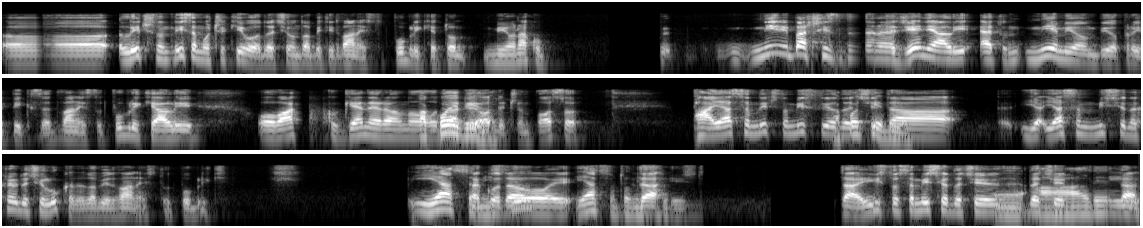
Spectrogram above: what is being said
Uh, lično nisam očekivao da će on dobiti 12 od publike, to mi onako nije mi baš iznenađenje, ali eto, nije mi on bio prvi pik za 12 od publike, ali ovako generalno odradio odličan posao. Pa ja sam lično mislio da će da... Ja, ja sam mislio na kraju da će Luka da dobije 12 od publike. I ja sam Tako da, mislio, da, ovaj, ja sam to mislio da. isto. Da, isto sam mislio da će... E, da će ali... da.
